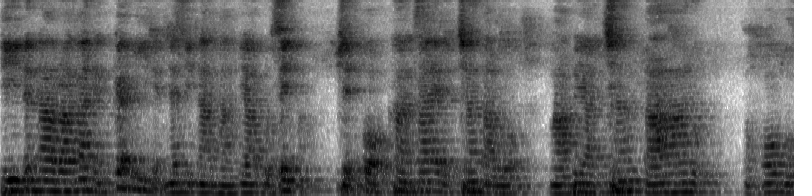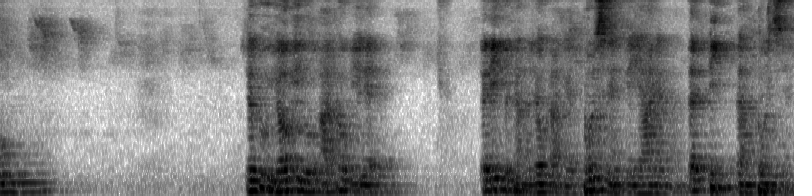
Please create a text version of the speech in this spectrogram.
ဒီတဏှာရာဂနဲ့ကပ်ပြီးတဲ့မျက်စိနာမှာတရားကိုစိတ်မှာဖြစ်ပေါ်ခံစားရတဲ့ချမ်းသာလို့ငါဘုရားချမ်းသာလို့မဟောဘူး ယခုယောဂီကိုအားထုတ်ပြီးတဲ့တတိပဋ္ဌာန်လောကရဲ့ဘုဇင်တရားနဲ့တတိတံဘုဇင်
